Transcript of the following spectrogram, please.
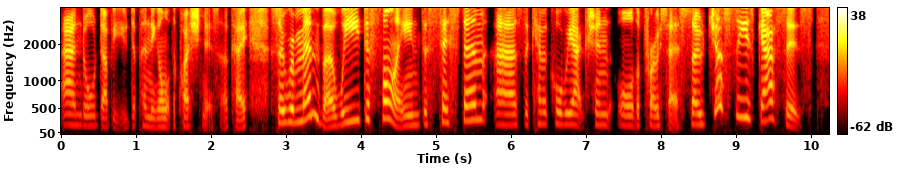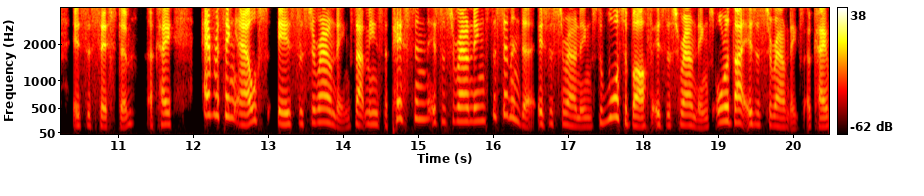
and or W, depending on what the question is, okay? So remember, we define the system as the chemical reaction or the process. So just these gases is the system, okay? Everything else is the surroundings. That means the piston is the surroundings, the cylinder is the surroundings, the water bath is the surroundings. All of that is the surroundings, okay?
